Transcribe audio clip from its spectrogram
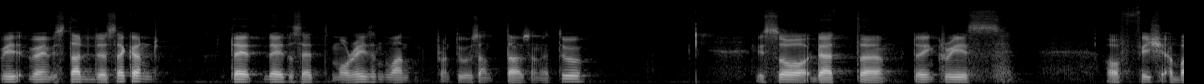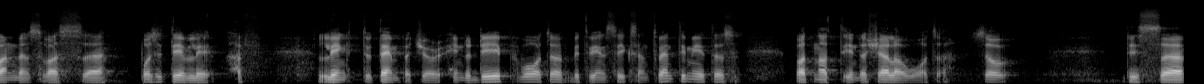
we, when we studied the second data set, more recent one from 2002, we saw that uh, the increase of fish abundance was uh, positively linked to temperature in the deep water between 6 and 20 meters, but not in the shallow water. So this uh,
